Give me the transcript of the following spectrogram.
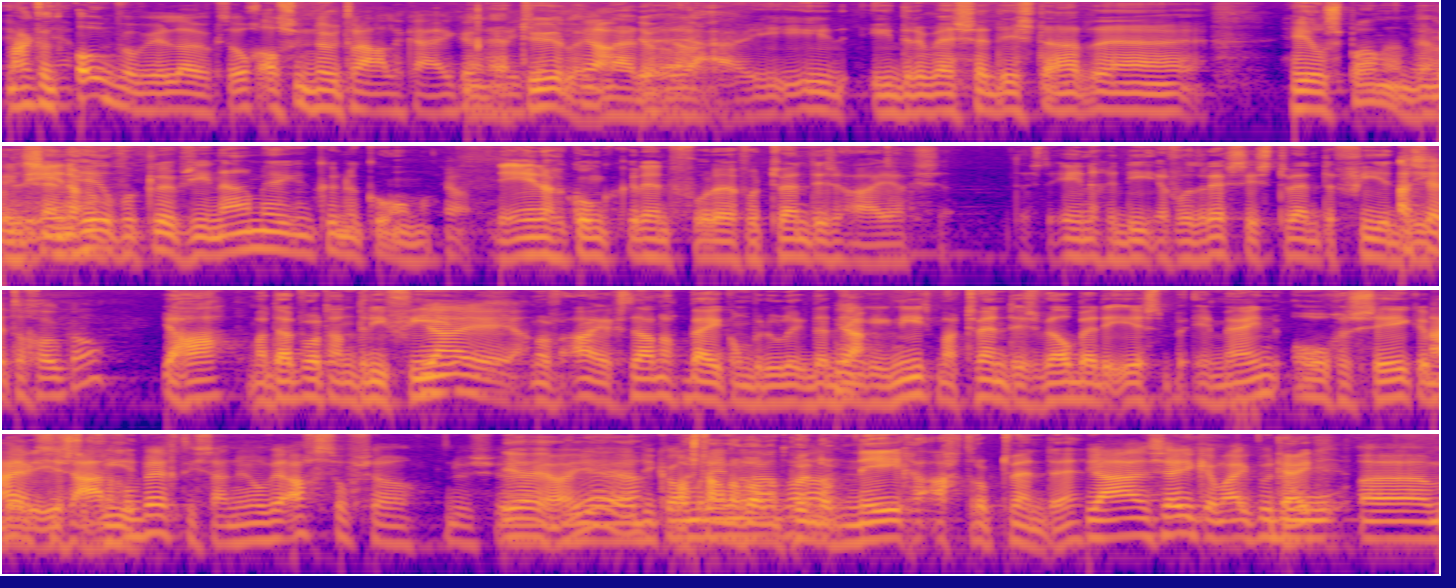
Maakt het ook wel weer leuk, toch? Als neutrale kijker. Ja, weet je. natuurlijk. Ja. maar de- ja, i- iedere wedstrijd is daar eh, heel spannend. En er zijn enige- heel veel clubs die in aanmerking kunnen komen. Ja. De enige concurrent voor, eh, voor Twente is Ajax. De enige die. En voor de rest is Twente 4-3. AZ toch ook al? Ja, maar dat wordt dan 3-4. Ja, ja, ja. Maar of Ajax daar nog bij komt, bedoel ik, dat denk ik niet. Maar Twente is wel bij de eerste, in mijn ogen zeker bij de is eerste aardig vier. op weg. Die staan nu alweer achtste of zo. Dus, eh, Ja, ja, die, ja, eh. Die maar komen staan nog wel een punt of wel aan. 9 achter op Twente, hè? Ja, zeker. Maar ik bedoel, ehm,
